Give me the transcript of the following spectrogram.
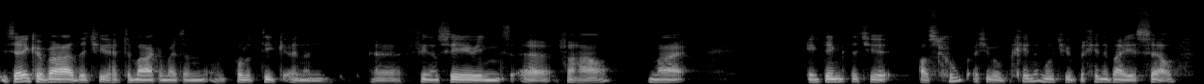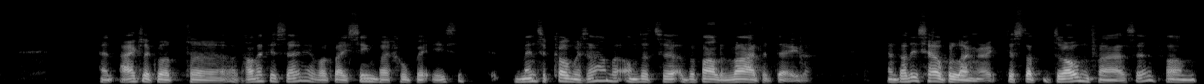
zeker waar dat je hebt te maken met een, een politiek en een uh, financieringsverhaal. maar ik denk dat je als groep, als je wil beginnen, moet je beginnen bij jezelf. En eigenlijk wat, uh, wat Hanneke zei, wat wij zien bij groepen is, mensen komen samen omdat ze een bepaalde waarde delen. En dat is heel belangrijk. Dus dat droomfase van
